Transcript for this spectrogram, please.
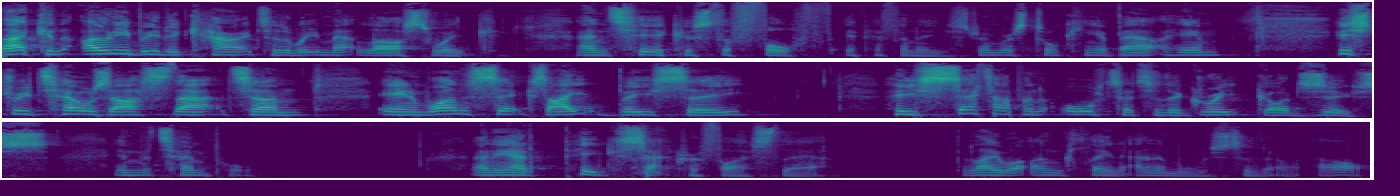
That can only be the character that we met last week, Antiochus IV Epiphanes. Remember us talking about him? History tells us that um, in 168 BC, he set up an altar to the Greek god Zeus in the temple. And he had pigs sacrificed there. And they were unclean animals to the, oh,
